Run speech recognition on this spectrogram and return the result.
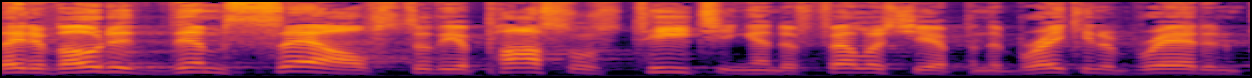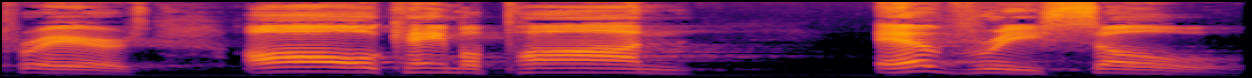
They devoted themselves to the apostles' teaching and to fellowship and the breaking of bread and prayers. All came upon every soul.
